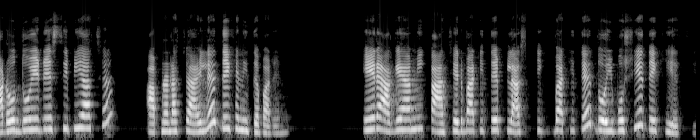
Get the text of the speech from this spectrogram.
আরও দইয়ের রেসিপি আছে, আপনারা চাইলে দেখে নিতে পারেন। এর আগে আমি কাঁচের বাটিতে প্লাস্টিক বাটিতে দই বসিয়ে দেখিয়েছি।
